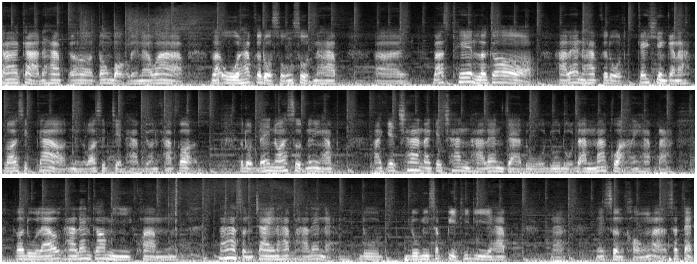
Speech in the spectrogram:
กาอากาศนะครับก็ต้องบอกเลยนะว่าลาอูนะครับกระโดดสูงสุดนะครับบัสเทนแล้วก็ ฮาแลนด์นะครับ กระโดดใกล้เคียงกันนะ 119 117 นะครับย้อนครับก็กระโดดได้น้อยสุดนั่นเองครับอาร์เกชันอาร์เกชันฮาแลนด์จะดูดูดุดันมากกว่านะครับนะก็ดูแล้วฮาแลนด์ก็มีความน่าสนใจนะครับฮาแลนด์เนี่ยดูดูมีสปีดที่ดีครับนะในส่วนของสเตต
